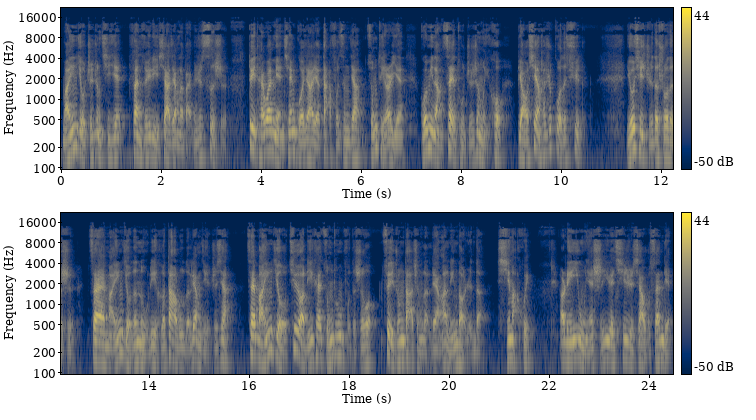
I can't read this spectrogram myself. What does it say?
马英九执政期间，犯罪率下降了百分之四十，对台湾免签国家也大幅增加。总体而言，国民党再度执政以后，表现还是过得去的。尤其值得说的是，在马英九的努力和大陆的谅解之下。在马英九就要离开总统府的时候，最终达成了两岸领导人的洗马会。二零一五年十一月七日下午三点，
